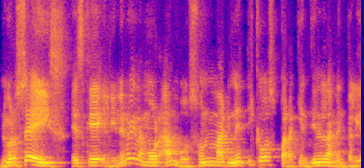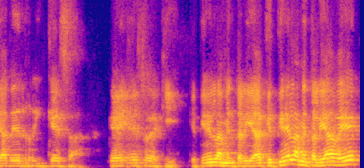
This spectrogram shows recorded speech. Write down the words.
Número seis es que el dinero y el amor ambos son magnéticos para quien tiene la mentalidad de riqueza. ¿Ok? Eso de aquí, que tiene la mentalidad, que tiene la mentalidad de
